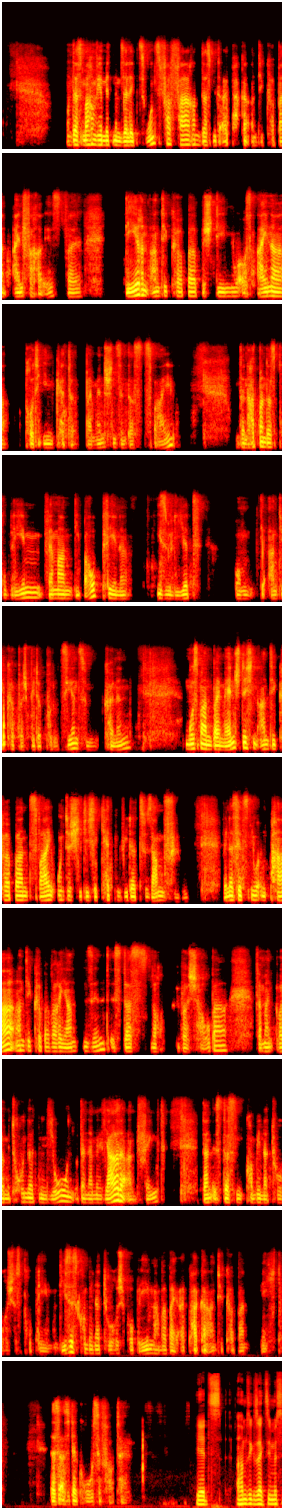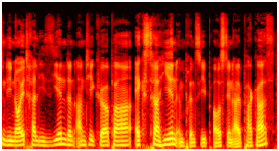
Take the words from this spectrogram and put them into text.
Und das machen wir mit einem Selektionsverfahren, das mit Alpaka-Antikörpern einfacher ist, weil deren Antikörper bestehen nur aus einer Proteinkette. Bei Menschen sind das zwei. Dann hat man das Problem, wenn man die Baupläne isoliert, um die Antikörper später produzieren zu können, muss man bei menschlichen Antikörpern zwei unterschiedliche Ketten wieder zusammenfügen. Wenn das jetzt nur ein paar Antikörpervarianten sind, ist das noch überschaubar. Wenn man aber mit 100 Millionen oder einer Milliarde anfängt, dann ist das ein kombinatorisches Problem. Und dieses kombinatorische Problem haben wir bei Alpaka-Antikörpern nicht. Das ist also der große Vorteil. Jetzt haben Sie gesagt, Sie müssen die neutralisierenden Antikörper extrahieren im Prinzip aus den Alpakas.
